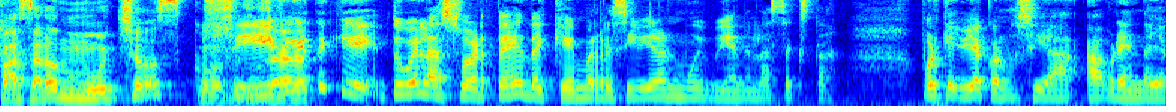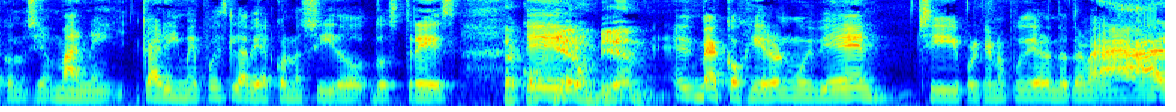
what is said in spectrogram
pasaron muchas cosas. Sí, o sea, fíjate que tuve la suerte de que me recibieran muy bien en la sexta. Porque yo ya conocía a Brenda, ya conocía a Mane, Karime pues la había conocido dos, tres. Te acogieron Eh, bien. eh, Me acogieron muy bien. Sí, porque no pudieron de otra manera. Ah,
